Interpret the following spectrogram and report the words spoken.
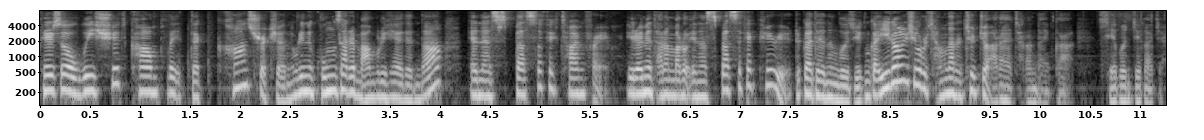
그래서 we should complete the construction. 우리는 공사를 마무리해야 된다. in a specific time frame. 이러면 다른 말로 in a specific period가 되는 거지. 그러니까 이런 식으로 장난을 칠 줄 알아야 잘한다니까. 세 번째 가자.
